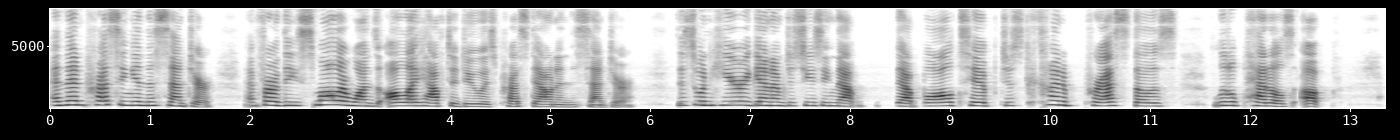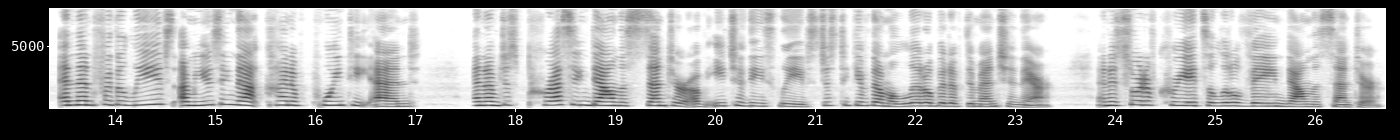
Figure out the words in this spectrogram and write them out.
and then pressing in the center. And for these smaller ones, all I have to do is press down in the center. This one here, again, I'm just using that, that ball tip just to kind of press those little petals up. And then for the leaves, I'm using that kind of pointy end and I'm just pressing down the center of each of these leaves just to give them a little bit of dimension there. And it sort of creates a little vein down the center.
